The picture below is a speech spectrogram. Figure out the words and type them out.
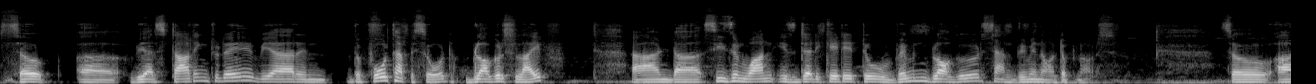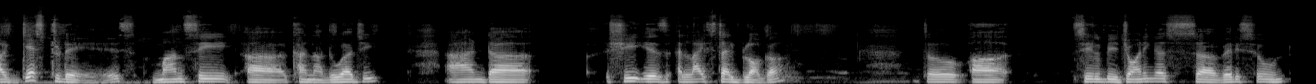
So uh, we are starting today. We are in the fourth episode, Bloggers Life, and uh, season one is dedicated to women bloggers and women entrepreneurs. So our guest today is Mansi uh, Khanaduaji, and uh, she is a lifestyle blogger. So uh, she'll be joining us uh, very soon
